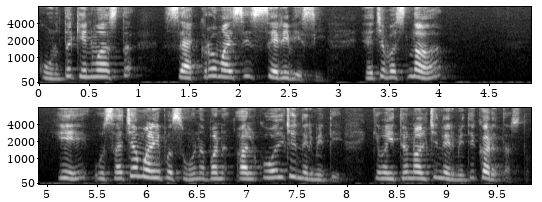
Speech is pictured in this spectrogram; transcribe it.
कोणतं किनवा असतं? सॅक्रोमायसिस सेरिबेसी. ह्याच्यापासनं ही उसाच्या मळीपासून आपण अल्कोहोलची निर्मिती किंवा इथेनॉलची निर्मिती करत असतो.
